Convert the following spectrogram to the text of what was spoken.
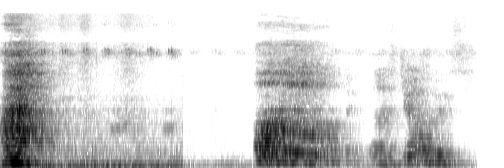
Ah. oh, those jobs.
